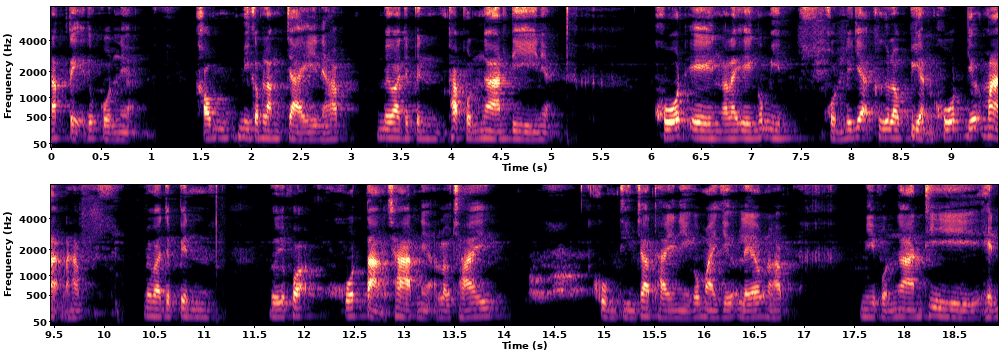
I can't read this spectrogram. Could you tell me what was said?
นักเตะทุกคนเนี่ย เขามีกำลังใจนะครับ ไม่ว่าจะเป็นถ้าผลงานดีเนี่ย โค้ดเองอะไรเองก็มีผลเยอะแยะคือเราเปลี่ยนโค้ดเยอะมากนะครับ ไม่ว่าจะเป็นโดยเฉพาะโค้ดต่างชาติเนี่ย เราใช้คุมทีมชาติไทยนี่ก็มาเยอะแล้วนะครับ มีผลงานที่เห็น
